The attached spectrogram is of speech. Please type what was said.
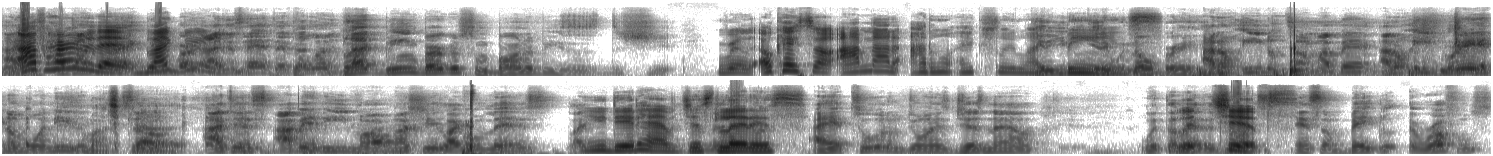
I- I've heard of that. Black burger. bean. I just had that for lunch. black bean burgers from Barnaby's is the shit. Really? Okay, so I'm not. I don't actually like Get it, you beans. can get it with no bread. I don't eat no. Oh my bad. I don't eat bread no more neither. Oh my so God. I just I've been eating all my shit like on lettuce. Like You did have just lettuce. I had two of them joints just now with the With lettuce chips. and some baked ruffles.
